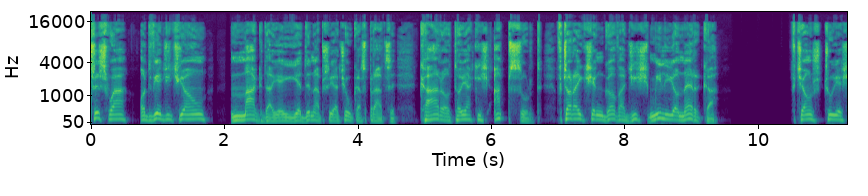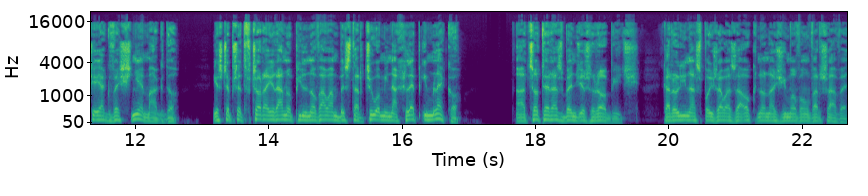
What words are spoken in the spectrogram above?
Przyszła odwiedzić ją Magda, jej jedyna przyjaciółka z pracy. Karo, to jakiś absurd. Wczoraj księgowa, dziś milionerka. Wciąż czuję się jak we śnie, Magdo. Jeszcze przedwczoraj rano pilnowałam, by starczyło mi na chleb i mleko. A co teraz będziesz robić? Karolina spojrzała za okno na zimową Warszawę.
